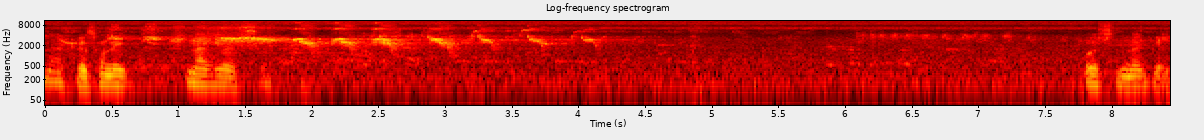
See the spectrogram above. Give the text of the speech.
নারকেল অনেক নারকেল আসছে প্রচুর নারকেল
